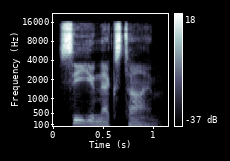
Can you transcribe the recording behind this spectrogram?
See you next time.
